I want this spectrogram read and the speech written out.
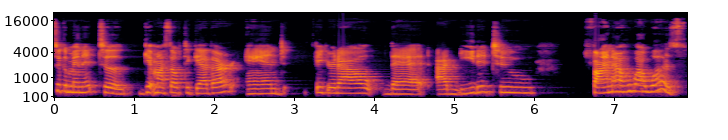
took a minute to get myself together and figured out that I needed to find out who I was.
